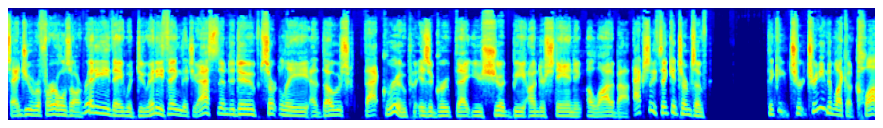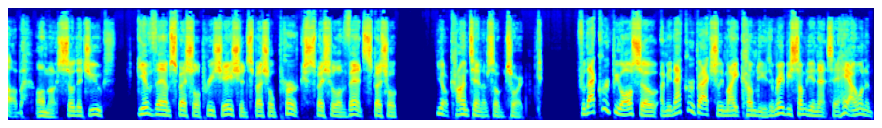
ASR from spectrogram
send you referrals already. They would do anything that you ask them to do. Certainly, uh, those that group is a group that you should be understanding a lot about. Actually, think in terms of thinking tr- treating them like a club almost, so that you give them special appreciation, special perks, special events, special you know content of some sort. For that group, you also, I mean, that group actually might come to you. There may be somebody in that say, "Hey, I want to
